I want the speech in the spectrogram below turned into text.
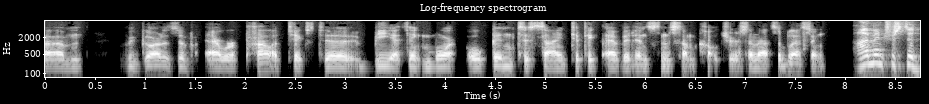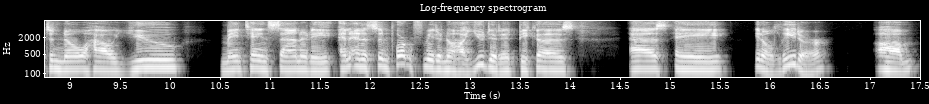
Um, regardless of our politics, to be, I think, more open to scientific evidence in some cultures, and that's a blessing. I'm interested to know how you maintain sanity. And, and it's important for me to know how you did it because as a you know leader um,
